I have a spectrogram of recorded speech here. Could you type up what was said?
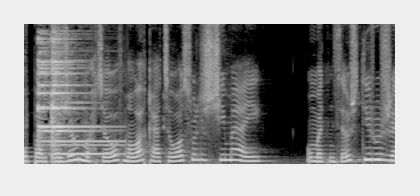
وبارطاجيو المحتوى في مواقع التواصل الاجتماعي. وما تنساوش ديروا جيم.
